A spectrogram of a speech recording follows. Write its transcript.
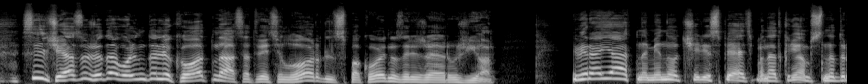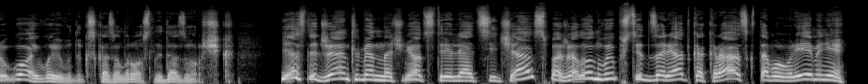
Сейчас уже довольно далеко от нас», — ответил Ордль, спокойно заряжая ружье. «Вероятно, минут через пять мы наткнемся на другой выводок», — сказал рослый дозорщик. «Если джентльмен начнет стрелять сейчас, пожалуй, он выпустит заряд как раз к тому времени,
